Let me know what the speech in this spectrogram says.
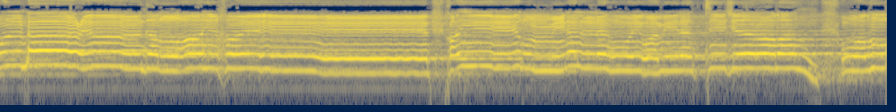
قل ما عند الله خير. خير من اللهو ومن التجارة. والله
